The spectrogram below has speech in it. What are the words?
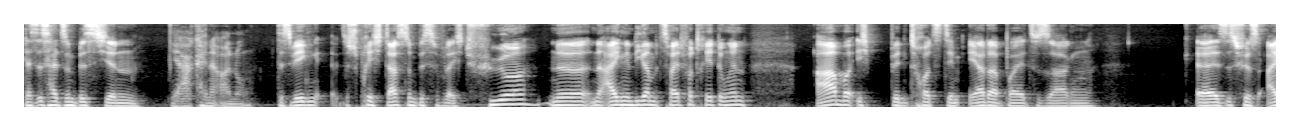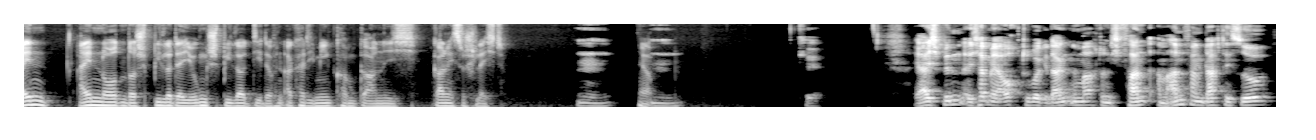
das ist halt so ein bisschen, ja, keine Ahnung. Deswegen spricht das so ein bisschen vielleicht für eine, eine eigene Liga mit Zweitvertretungen. Aber ich bin trotzdem eher dabei zu sagen, äh, es ist fürs ein, Einnorden der Spieler, der jungen Spieler, die da von Akademien kommen, gar nicht, gar nicht so schlecht. Mhm. Ja. Mhm. Okay. Ja, ich bin, ich habe mir auch drüber Gedanken gemacht und ich fand, am Anfang dachte ich so,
